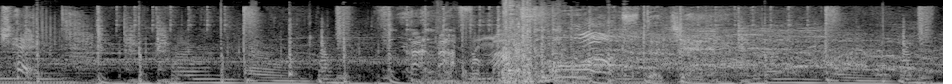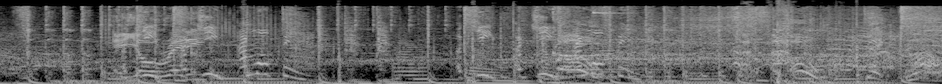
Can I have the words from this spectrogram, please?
Check. From out monster jam. Aki, ready? Aki, I'm open. Aki, Aki, I'm open. Oh, big block.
